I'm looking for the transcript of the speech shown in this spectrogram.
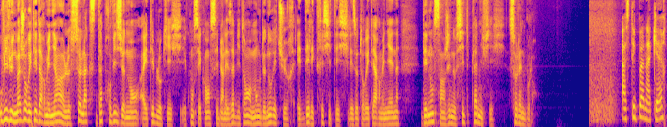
où vivent une majorité d'Arméniens, le seul axe d'approvisionnement a été bloqué. Et conséquence, bien, les habitants manquent de nourriture et d'électricité. Les autorités arméniennes dénoncent un génocide planifié. Solène Boulan. À Stepanakert,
